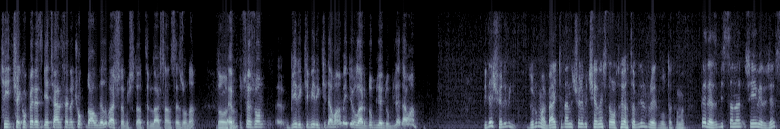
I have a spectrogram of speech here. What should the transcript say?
Ki Checo Perez geçen sene çok dalgalı başlamıştı hatırlarsan sezona. Doğru. E, bu sezon 1-2-1-2 devam ediyorlar. Duble duble devam. Bir de şöyle bir durum var. Belki de hani şöyle bir challenge de ortaya atabilir Red Bull takımı. Perez biz sana şey vereceğiz.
